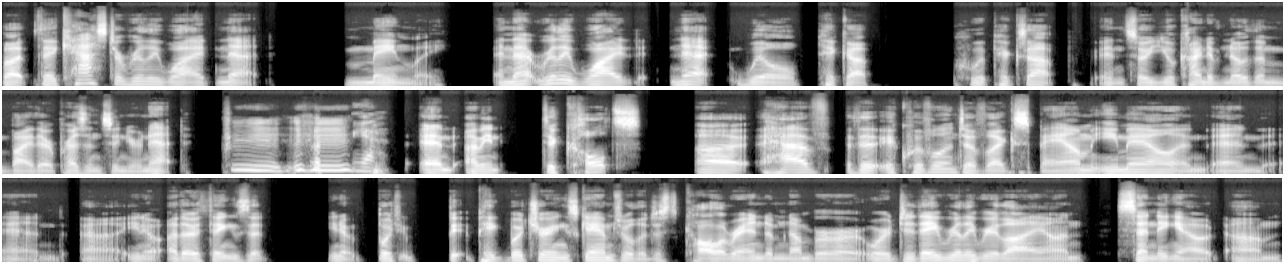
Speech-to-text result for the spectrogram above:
but they cast a really wide net, mainly, and that really wide net will pick up who it picks up, and so you'll kind of know them by their presence in your net. Mm-hmm. yeah. And I mean, do cults uh, have the equivalent of like spam email and and and uh, you know other things that you know butch- b- pig butchering scams where they'll just call a random number, or, or do they really rely on sending out? Um,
